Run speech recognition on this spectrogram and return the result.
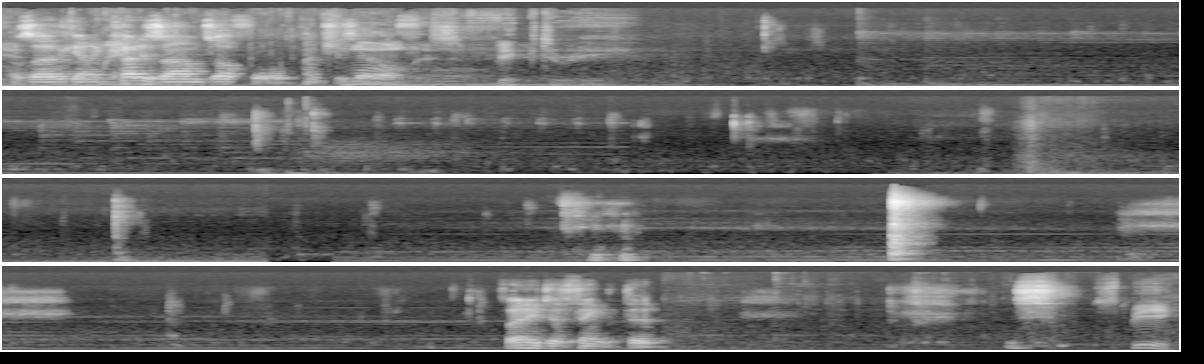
I was either going to cut his arms off or punch his head off. Victory. Funny to think that Speak,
